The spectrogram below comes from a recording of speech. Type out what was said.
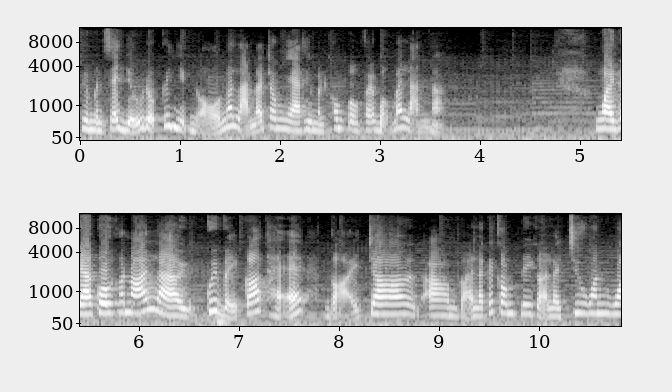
thì mình sẽ giữ được cái nhiệt độ nó lạnh ở trong nhà thì mình không cần phải bật máy lạnh ạ. à ngoài ra cô có nói là quý vị có thể gọi cho um, gọi là cái công ty gọi là 211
